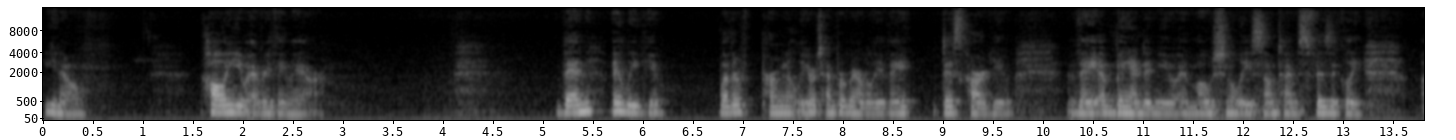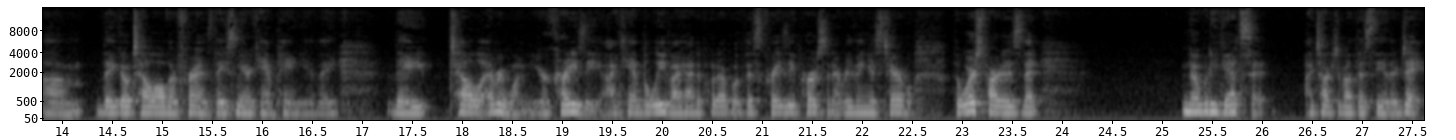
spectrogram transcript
you know, calling you everything they are. Then they leave you, whether permanently or temporarily, they discard you they abandon you emotionally, sometimes physically. Um, they go tell all their friends. They smear campaign you. They they tell everyone you're crazy. I can't believe I had to put up with this crazy person. Everything is terrible. The worst part is that nobody gets it. I talked about this the other day.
